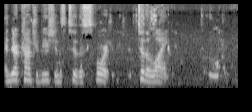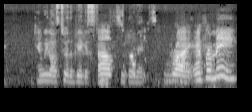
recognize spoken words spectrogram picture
and their contributions to the sport to the light. And we lost two of the biggest uh, people in it. Right. And for me,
